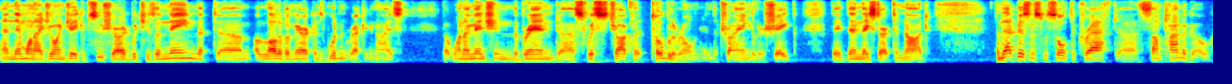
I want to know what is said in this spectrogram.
and then when I joined Jacob Suchard, which is a name that um, a lot of Americans wouldn't recognize, but when I mention the brand uh, Swiss chocolate Toblerone in the triangular shape, they, then they start to nod. And that business was sold to Kraft uh, some time ago.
